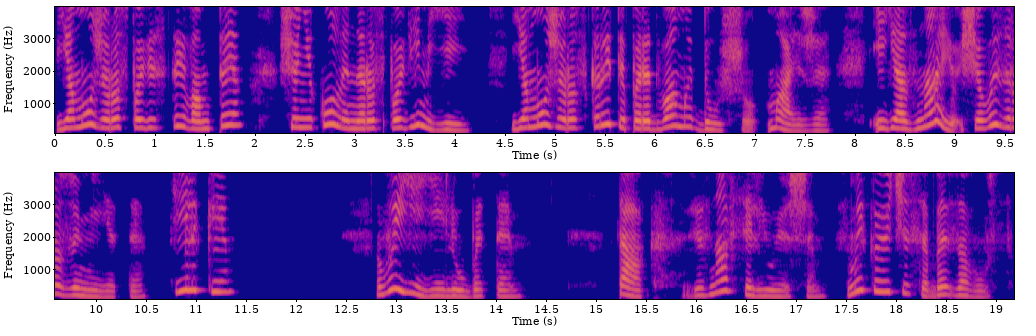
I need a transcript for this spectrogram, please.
Я можу розповісти вам те, що ніколи не розповім їй. Я можу розкрити перед вами душу майже, і я знаю, що ви зрозумієте. Тільки ви її любите. Так, зізнався Льюішем, смикаючи себе за вус.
